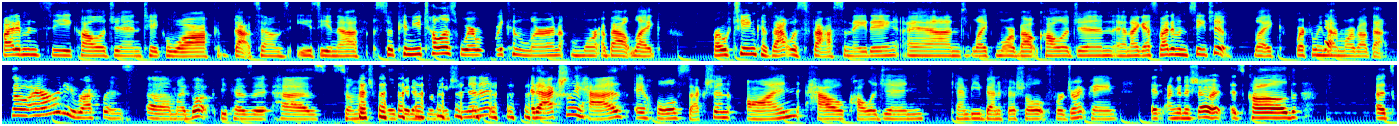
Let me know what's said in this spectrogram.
vitamin C, collagen, take a walk, that sounds easy enough. So, can you tell us where we can learn more about like protein? Because that was fascinating, and like more about collagen and I guess vitamin C too. Like, where can we yeah. learn more about that? So, I already referenced uh, my book because it has so much really good information in it. It actually has a whole section on how collagen can be beneficial for joint pain. It's I'm going to show it. It's called it's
